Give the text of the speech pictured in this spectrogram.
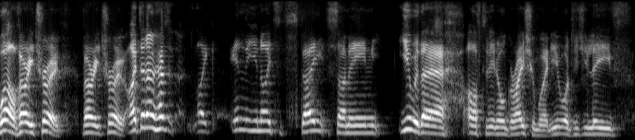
Well, very true. Very true. I don't know. Has like in the United States, I mean, you were there after the inauguration, weren't you, or did you leave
